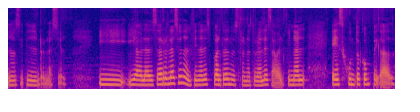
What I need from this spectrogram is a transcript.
No, sí tienen relación. Y, y habla de esa relación, al final es parte de nuestra naturaleza, al final es junto con pegado.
